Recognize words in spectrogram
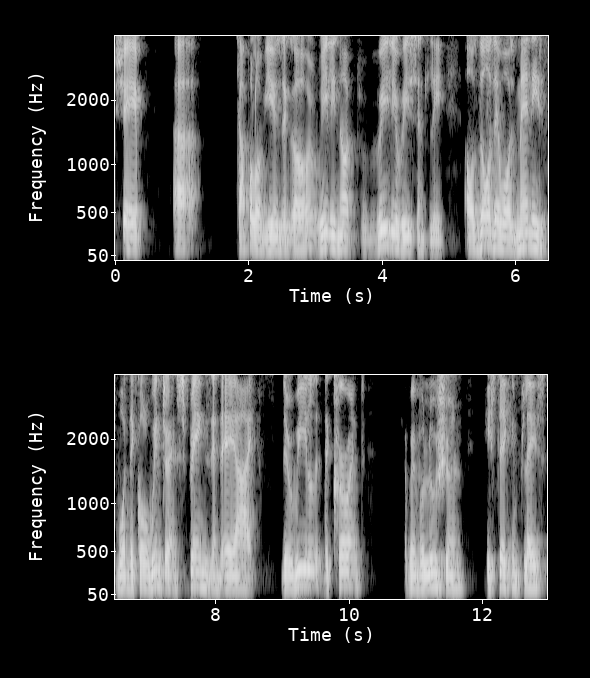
shape a uh, couple of years ago. Really not really recently. Although there was many what they call winter and springs in the AI, the real the current revolution is taking place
